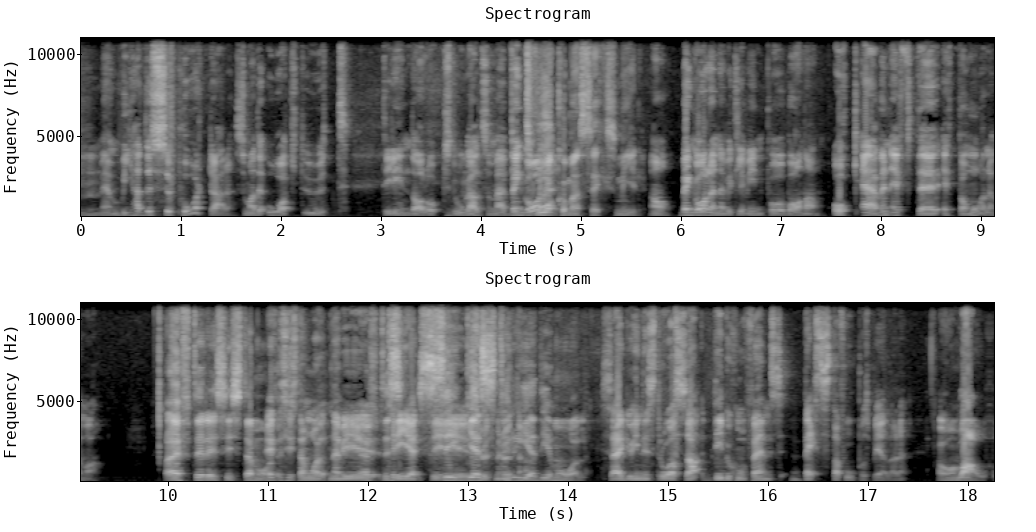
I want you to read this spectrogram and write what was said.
Mm. Men vi hade supportrar som hade åkt ut till Indal och stod Mm. alltså med bengaler. 2,6 mil. Ja, bengaler när vi klev in på banan. Och även efter ett av målen va? Ja, Efter det sista målet. Efter sista målet när vi Efter 3-1 i Sigges tredje mål. Sergio Hinistrosa, division 5s bästa fotbollsspelare. Ja. Wow!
